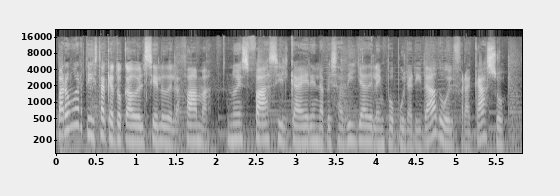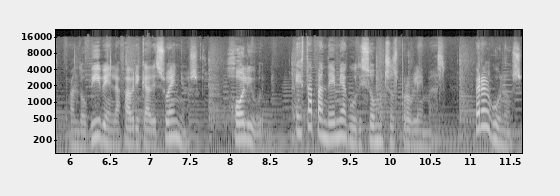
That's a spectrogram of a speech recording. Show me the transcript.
Para un artista que ha tocado el cielo de la fama, no es fácil caer en la pesadilla de la impopularidad o el fracaso cuando vive en la fábrica de sueños, Hollywood. Esta pandemia agudizó muchos problemas, pero algunos,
